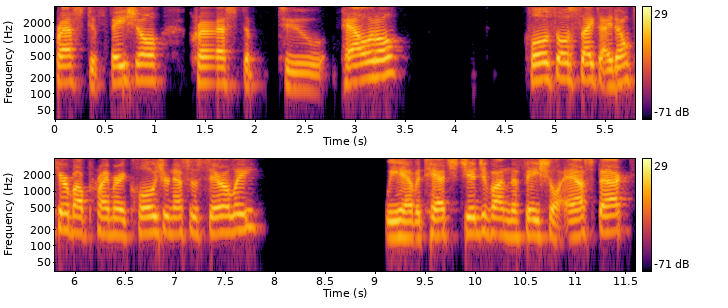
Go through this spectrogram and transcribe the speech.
crest to facial, crest to, to palatal. Close those sites. I don't care about primary closure necessarily. We have attached gingiva on the facial aspect.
